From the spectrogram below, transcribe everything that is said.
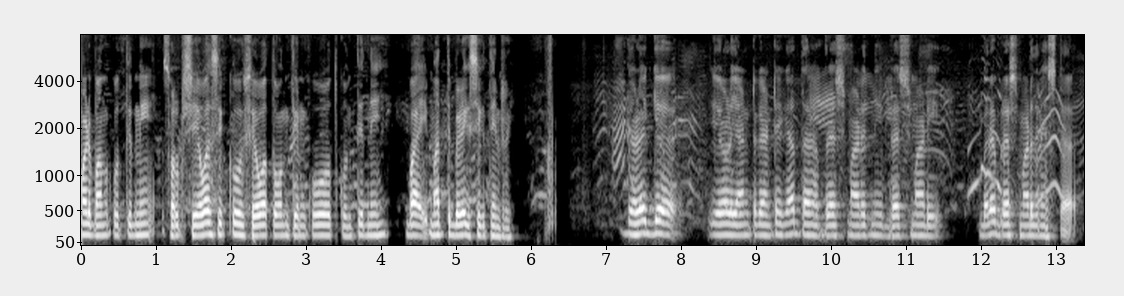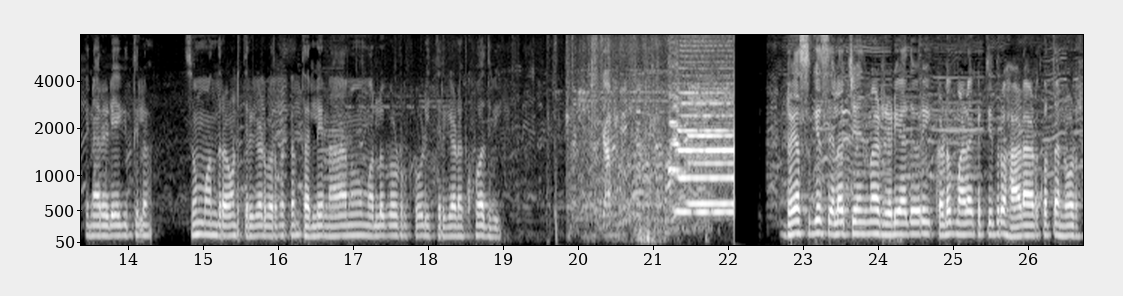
ಮಾಡಿ ಬಂದು ಕೂತಿದ್ನಿ. ಸ್ವಲ್ಪ ಸೇವ ಸಿಕ್ಕು, ಸೇವ ತೊಗೊಂಡು ತಿನ್ಕೋತ ಕುಂತಿದ್ನಿ. ಬಾಯ್, ಮತ್ತೆ ಬೆಳಿಗ್ಗೆ ಸಿಗ್ತೀನಿ ರೀ. ಬೆಳಗ್ಗೆ ಏಳು, ಎಂಟು ಗಂಟೆಗೆ ಎದ್ದ ಬ್ರಷ್ ಮಾಡಿದ್ನಿ ಬ್ರಷ್ ಮಾಡಿ, ಬರೀ ಬ್ರಷ್ ಮಾಡಿದ್ನಿ ಅಷ್ಟೇ. ಇನ್ನೂ ರೆಡಿ ಆಗಿದ್ದಿಲ್ಲ ಸುಮ್ಮ ಒಂದು ರೌಂಡ್ ತಿರ್ಗಾಡಿ ಬರ್ಬೇಕಂತ ಅಲ್ಲೇ ನಾನು, ಮಲ್ಲುಗೌಡ್ರು ಕೂಡಿ ತಿರ್ಗಾಡಕ್ಕೆ ಹೋದ್ವಿ. ಡ್ರೆಸ್ ಗಿಸ್ ಎಲ್ಲ ಚೇಂಜ್ ಮಾಡಿ ರೆಡಿ ಆದೇವ್ರಿ. ಕಡುಬು ಮಾಡಕತ್ತಿದ್ರು, ಹಾಡು ಹಾಡ್ಕೊತ ನೋಡ್ರಿ.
